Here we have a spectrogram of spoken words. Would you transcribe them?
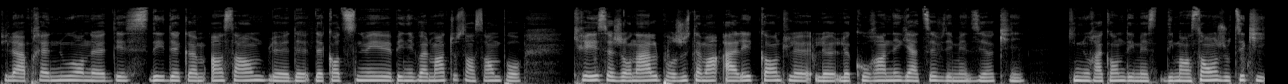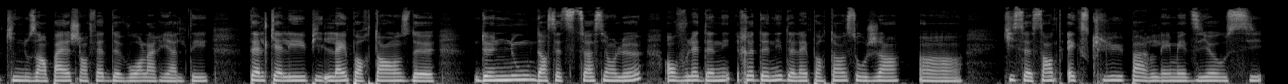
Puis là, après, nous, on a décidé de, comme, ensemble, de, de continuer bénévolement tous ensemble pour créer ce journal pour justement aller contre le, le, le courant négatif des médias qui, qui nous racontent des, des mensonges ou, tu sais, qui, qui nous empêchent, en fait, de voir la réalité telle qu'elle est, puis l'importance de, de nous dans cette situation-là. On voulait donner, redonner de l'importance aux gens en qui se sentent exclus par les médias aussi,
